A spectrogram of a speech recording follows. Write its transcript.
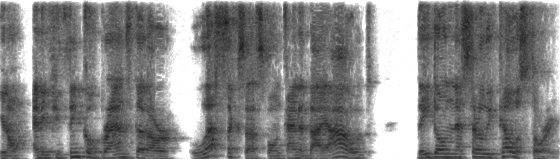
you know and if you think of brands that are less successful and kind of die out they don't necessarily tell a story.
